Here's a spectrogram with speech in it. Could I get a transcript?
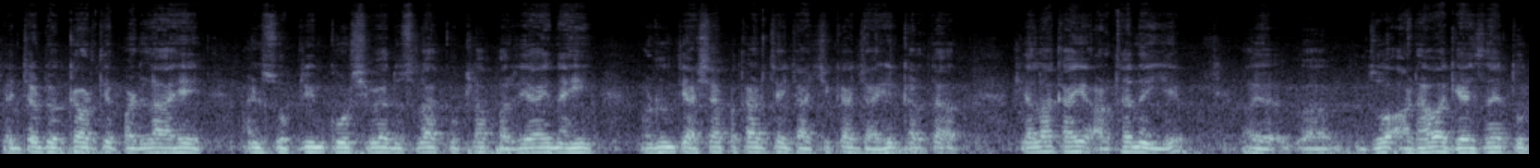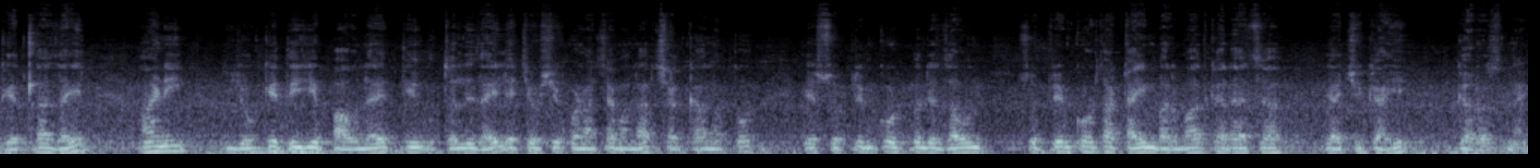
त्यांच्या डोक्यावरती पडला आहे आणि सुप्रीम कोर्टशिवाय दुसरा कुठला पर्याय नाही म्हणून ते अशा प्रकारच्या याचिका जाहीर करतात याला काही अर्थ नाही आहे जो आढावा घ्यायचा आहे तो घेतला जाईल आणि योग्य ती जी पावलं आहेत ती उचलली जाईल याच्याविषयी कोणाच्या मनात शंका नको. हे सुप्रीम कोर्टमध्ये जाऊन सुप्रीम कोर्टचा टाईम बर्बाद करायचा याची काही गरज नाही.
